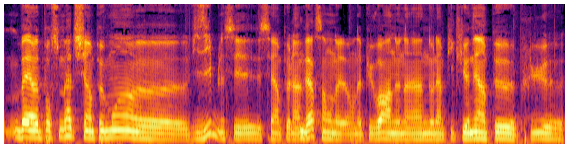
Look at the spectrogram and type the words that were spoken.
ben, pour ce match, c'est un peu moins euh, visible. C'est un peu l'inverse. Hein. On, a, on, a, pu voir un, un, Olympique lyonnais un peu plus. Euh,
